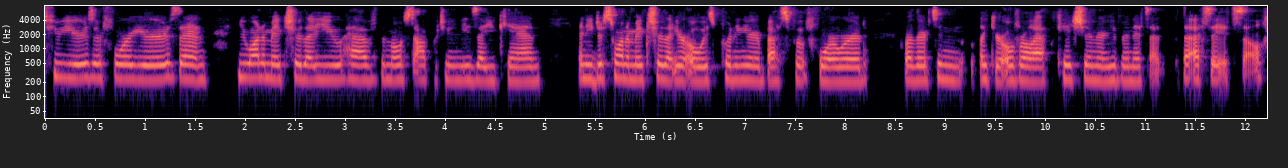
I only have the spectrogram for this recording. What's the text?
two years or four years, and you want to make sure that you have the most opportunities that you can. And you just want to make sure that you're always putting your best foot forward, whether it's in like your overall application or even it's at the essay itself.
